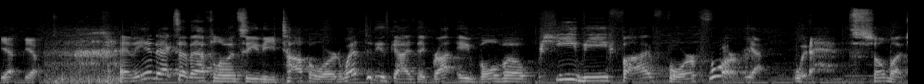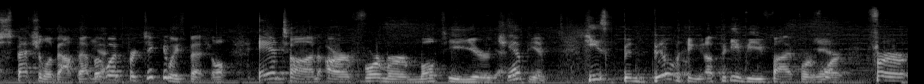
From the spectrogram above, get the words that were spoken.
yep, yep. And the index of Effluency, the top award, went to these guys. They brought a Volvo PV544. Yeah. So much special about that. But Yeah. what's particularly special, Anton, our former multi-year Yes. champion, he's been building a PV544 Yeah. for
